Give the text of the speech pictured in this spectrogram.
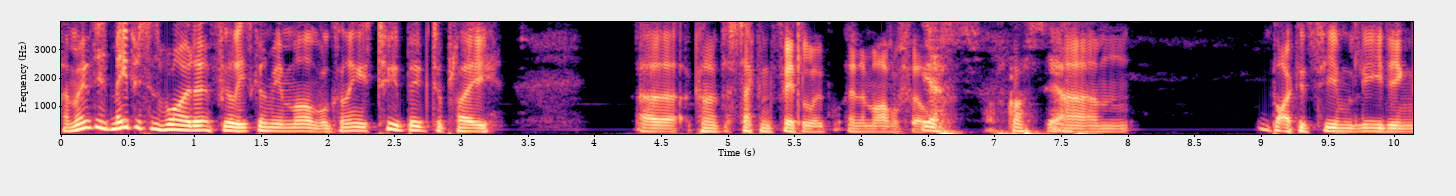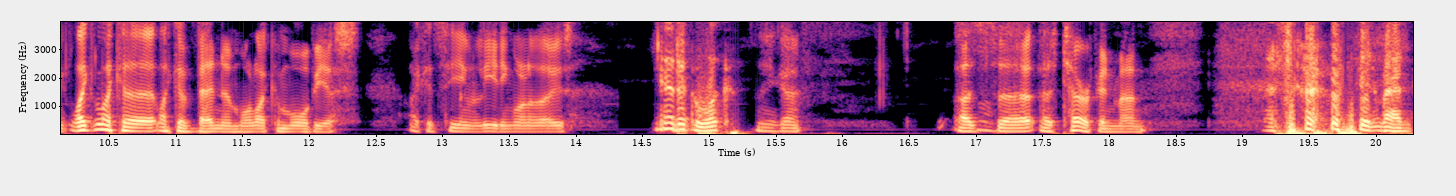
And maybe maybe this is why I don't feel he's going to be in Marvel because I think he's too big to play. Uh, kind of the second fiddle in- in a Marvel film. yes, of course. Yeah. Um, but I could see him leading, like like a like a Venom or like a Morbius. I could see him leading one of those. yeah, that could work. There you go. As uh, as Terrapin Man. That's terrapin, man.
